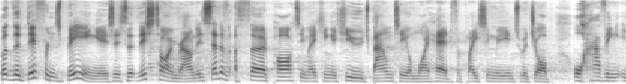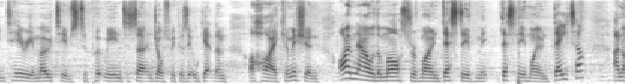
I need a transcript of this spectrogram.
But the difference being is, is that this time round, instead of a third party making a huge bounty on my head for placing me into a job or having interior motives to put me into certain jobs because it will get them a higher commission, I'm now the master of my own destiny, destiny of my own data and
